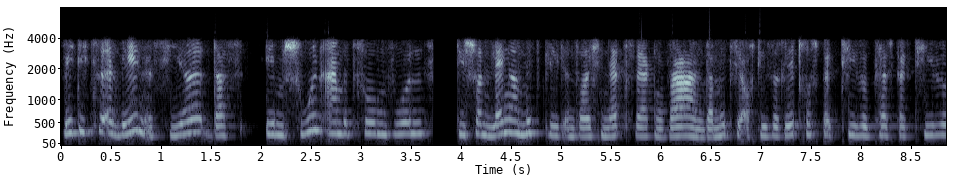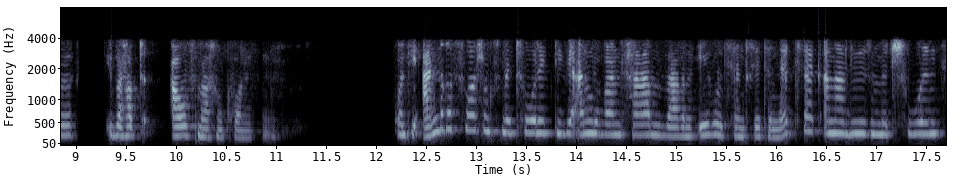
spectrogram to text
Wichtig zu erwähnen ist hier, dass eben Schulen einbezogen wurden, die schon länger Mitglied in solchen Netzwerken waren, damit wir auch diese retrospektive Perspektive überhaupt aufmachen konnten. Und die andere Forschungsmethodik, die wir angewandt haben, waren egozentrierte Netzwerkanalysen mit Schulen,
